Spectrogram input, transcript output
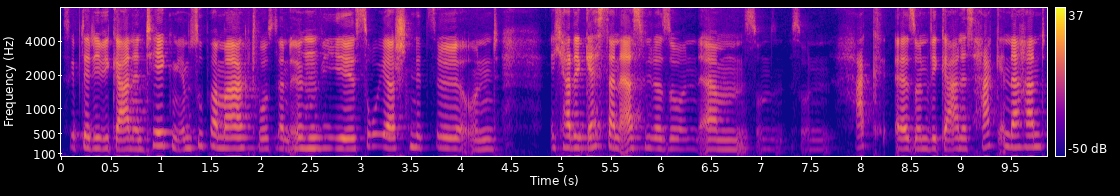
Es gibt ja die veganen Theken im Supermarkt, wo es dann mhm. irgendwie Sojaschnitzel und ich hatte gestern erst wieder so ein, ähm, so ein, so ein Hack, äh, so ein veganes Hack in der Hand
